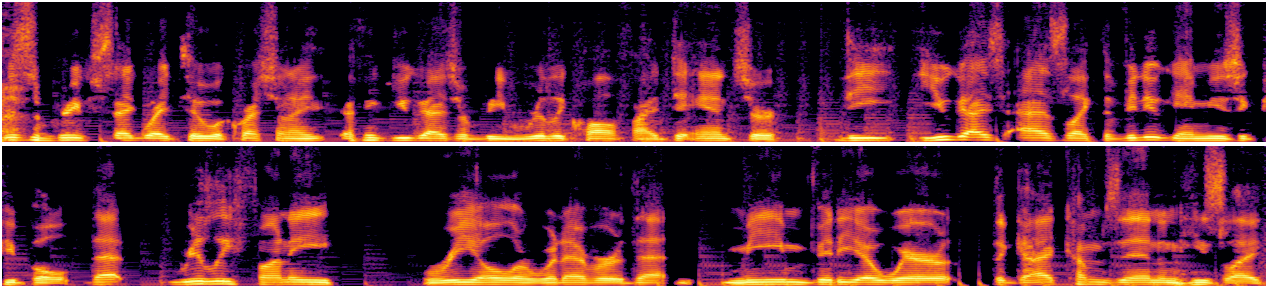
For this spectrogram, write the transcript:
This is a ah. brief segue to a question. I, I think you guys would be really qualified to answer. The you guys as like the video game music people. That really funny reel or whatever that meme video where the guy comes in and he's like,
